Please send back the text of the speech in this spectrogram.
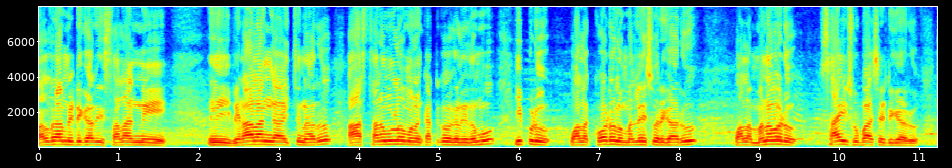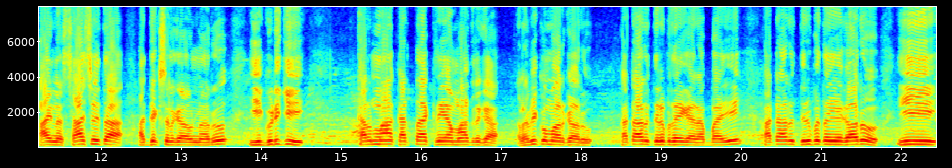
బలరాం రెడ్డి గారు ఈ స్థలాన్ని ఈ విరాళంగా ఇచ్చినారు. ఆ స్థలంలో మనం కట్టుకోగలిగినాము. ఇప్పుడు వాళ్ళ కోడలు మల్లేశ్వరి గారు వాళ్ళ మనవడు సాయి సుభాష్ రెడ్డి గారు. ఆయన శాశ్వత అధ్యక్షులుగా ఉన్నారు. ఈ గుడికి కర్మ కర్త క్రియ మాదిరిగా రవికుమార్ గారు కటారు తిరుపతయ్య గారి అబ్బాయి కటారు తిరుపతయ్య గారు ఈ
